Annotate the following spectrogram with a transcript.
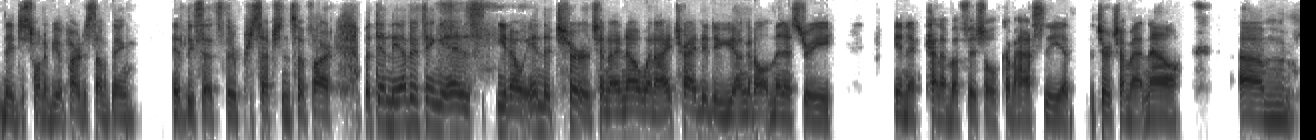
they just want to be a part of something. At least that's their perception so far. But then the other thing is, you know, in the church, and I know when I tried to do young adult ministry in a kind of official capacity at the church I'm at now, um,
